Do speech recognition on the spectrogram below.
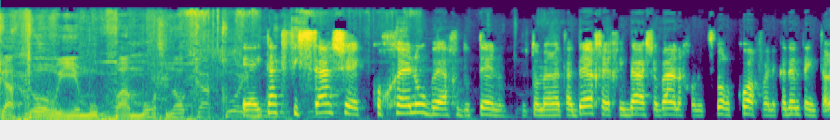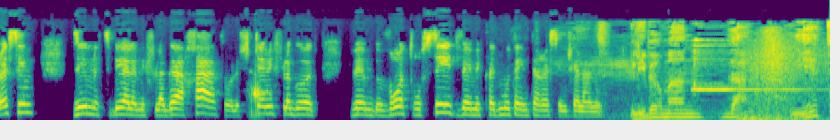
готовы ему помочь, но какой... הייתה תפיסה שכוחנו באחדותנו. זאת אומרת, הדרך היחידה שבה אנחנו נצבור כוח ונקדם את האינטרסים, זה אם נצביע למפלגה אחת או לשתי מפלגות, והן דוברות רוסית והן יקדמו את האינטרסים שלנו. ליברמן, דה. נייט,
